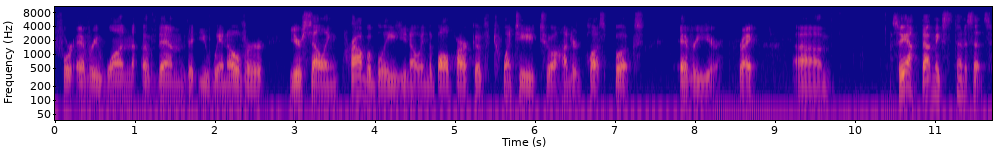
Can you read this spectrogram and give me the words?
for every one of them that you win over, you're selling probably, you know, in the ballpark of 20 to 100 plus books every year, right? Um, so, yeah, that makes a ton of sense.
